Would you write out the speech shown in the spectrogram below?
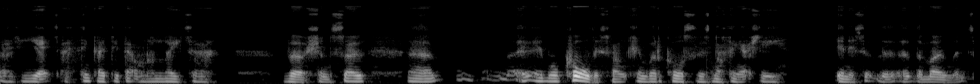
as yet. I think I did that on a later version. So uh, it will call this function, but of course there's nothing actually in it at the at the moment.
